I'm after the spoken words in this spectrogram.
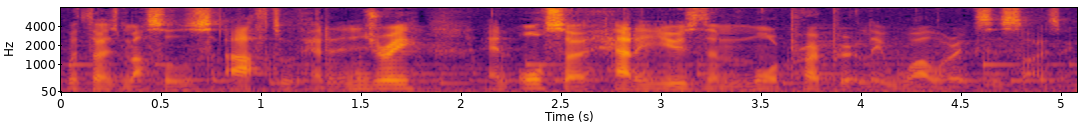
with those muscles after we've had an injury and also how to use them more appropriately while we're exercising.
